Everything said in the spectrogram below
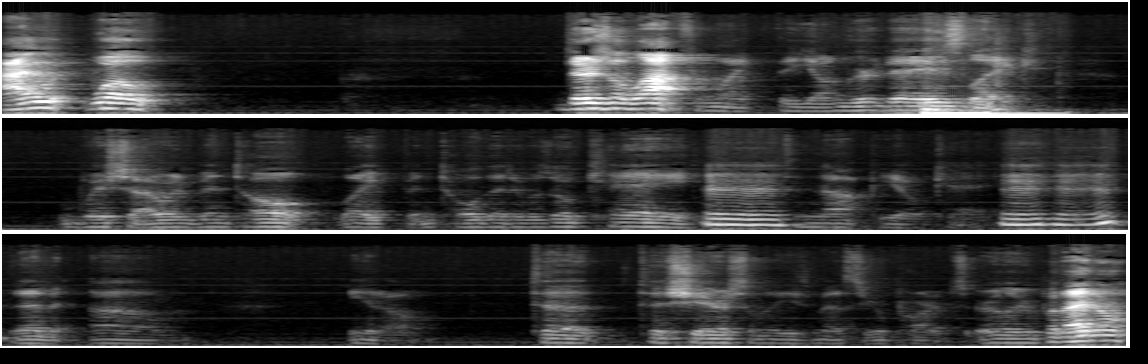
I well, there's a lot from like the younger days. Like, wish I would have been told, like, been told that it was okay mm, to not be okay. mm-hmm. That um, you know, to to share some of these messier parts earlier. But I don't.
